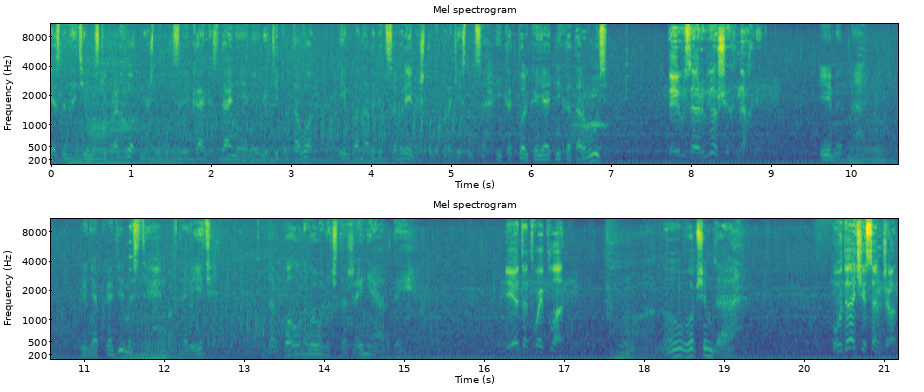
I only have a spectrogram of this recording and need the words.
Если найти узкий проход между грузовиками, зданиями или типа того, им понадобится время, чтобы протиснуться. И как только я от них оторвусь, Ты взорвешь их нахрен. именно, при необходимости повторить до полного уничтожения Орды. И это твой план. Ну, в общем, да. Удачи, Сен-Джон.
